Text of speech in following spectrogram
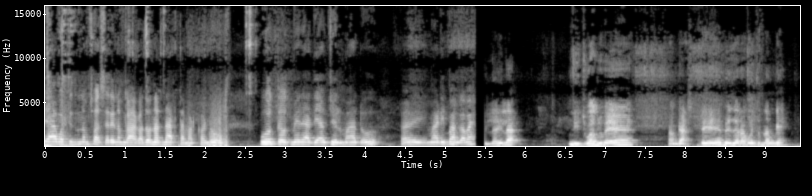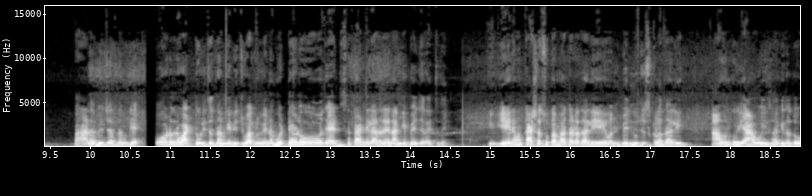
ಯಾವತ್ತಿದ್ರು ನಮ್ಮ ಸೊಸೆರೆ ನಮ್ಗೆ ಆಗೋದು ಅನ್ನೋದನ್ನ ಅರ್ಥ ಮಾಡ್ಕೊಂಡು ಹೋಗ್ದವ್ದ ಮೇಲೆ ಅದ್ಯಾವ ಜನ್ಮ ಅದು? ಮಾಡಿ ಬಂಗವ. ಇಲ್ಲ ಇಲ್ಲ. ನಿಜವಾಗ್ಲೂ ನಮ್ಗೆ ಅಷ್ಟೇ ಬೇಜಾರಾಗೋಯ್ತದೆ ನಮಗೆ. ಭಾಳ ಬೇಜಾರು ನಮಗೆ. ನೋಡಿದ್ರೆ ಒಟ್ಟು ಉರಿತದೆ ನಮಗೆ. ನಿಜವಾಗ್ಲೂ ನಮ್ಮ ಹೇಳು ಒಂದು ಎರಡು ದಿವಸ ಕಾಣಲಿಲ್ಲ ಅಂದರೆ ನನಗೆ ಬೇಜಾರಾಯ್ತದೆ. ಈಗ ಏನೇ ಒಂದು ಕಷ್ಟ ಸುಖ ಮಾತಾಡೋದಾಲಿ ಒಂದು ಬೆನ್ನು ಜುಸ್ಕೊಳ್ಳೋದಾಲಿ ಅವನಿಗೂ ಯಾವ ವಯಸ್ಸಾಗಿರೋದು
